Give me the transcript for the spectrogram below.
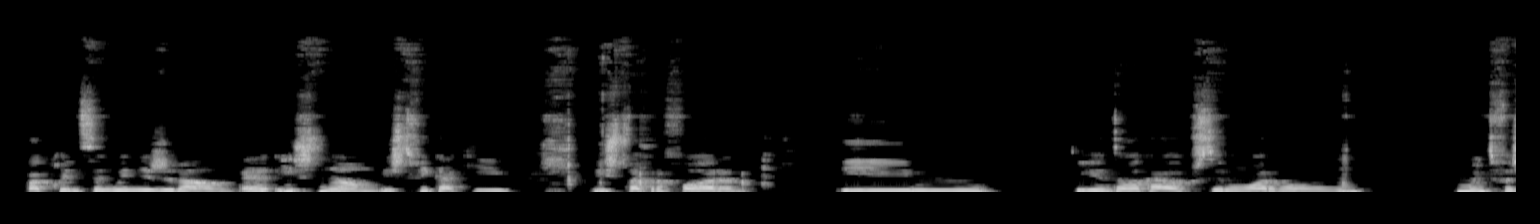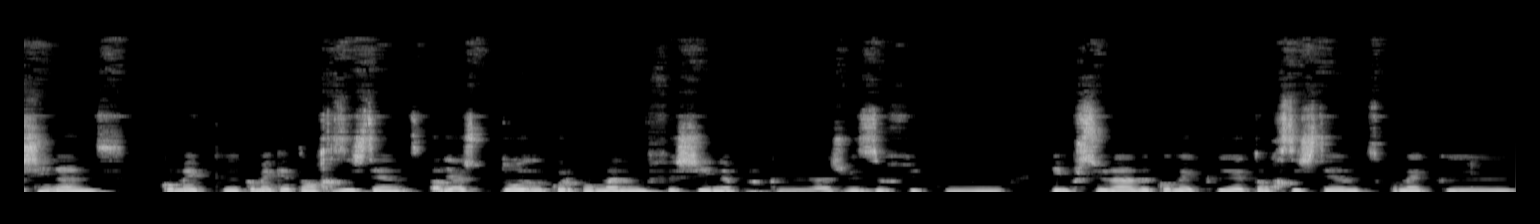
para a corrente sanguínea geral. É, isto não, isto fica aqui, isto vai para fora. E, e então acaba por ser um órgão muito fascinante. Como é, que, como é que é tão resistente? Aliás, todo o corpo humano me fascina, porque às vezes eu fico impressionada como é que é tão resistente, como é que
